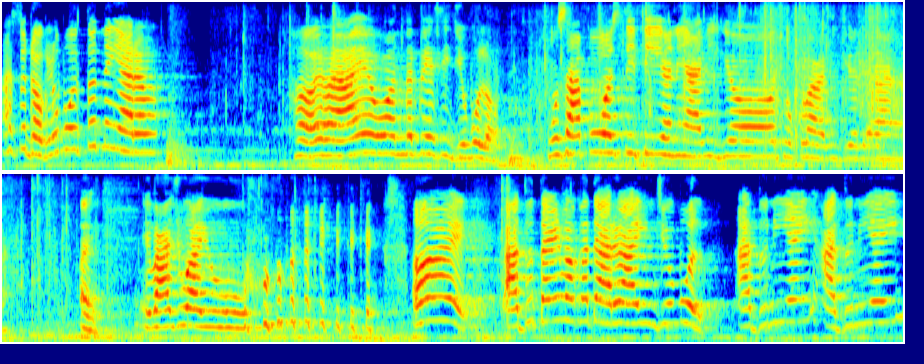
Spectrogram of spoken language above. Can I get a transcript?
આ તો ઢગલો બોલતો જ નહીં યાર હા હા આ એવો અંદર બેસી ગયો બોલો હું સાપુ વસતી હતી અને આવી ગયો, છોકરો આવી ગયો લે અય, એ બાજુ આવ્યું ઓય આધુ ત્રણ વખત આરે આવીને જો બોલ. આધુ નહીં આવી આધુ નહીં આવી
